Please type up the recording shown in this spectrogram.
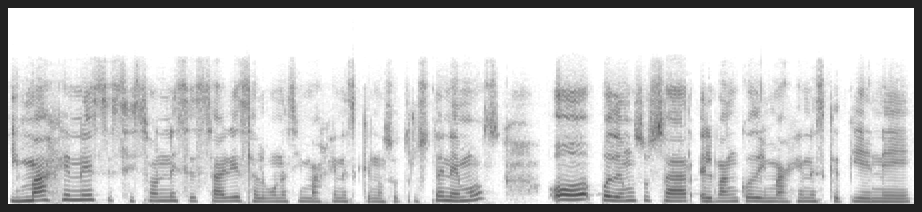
Imágenes, si son necesarias algunas imágenes que nosotros tenemos. O podemos usar el banco de imágenes que tiene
